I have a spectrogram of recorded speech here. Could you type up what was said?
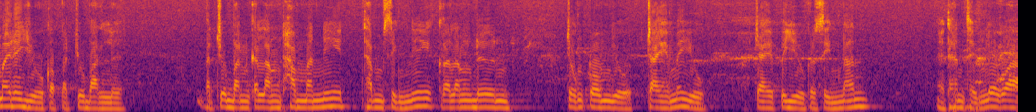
ไม่ได้อยู่กับปัจจุบันเลย ปัจจุบันกำลังทำอันนี้ทำสิ่งนี้กำลังเดินจงกรมอยู่ใจไม่อยู่ ใจไปอยู่กับสิ่งนั้น ท่านถึงเรียกว่า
